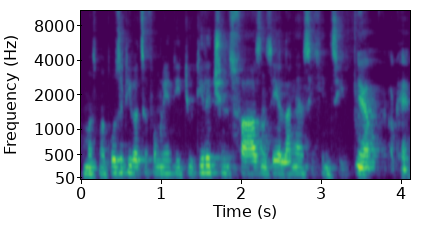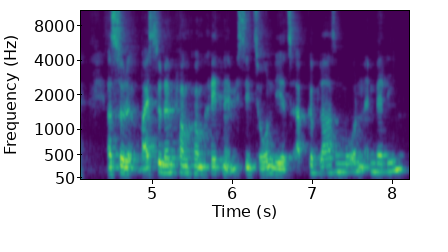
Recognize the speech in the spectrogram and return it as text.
um es mal positiver zu formulieren, die Due Diligence-Phasen sehr lange sich hinziehen. Ja, okay. Du, weißt du denn von konkreten Investitionen, die jetzt abgeblasen wurden in Berlin?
